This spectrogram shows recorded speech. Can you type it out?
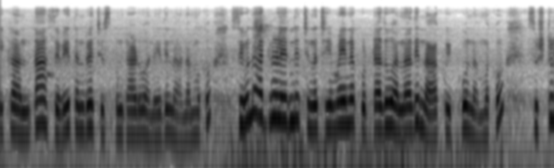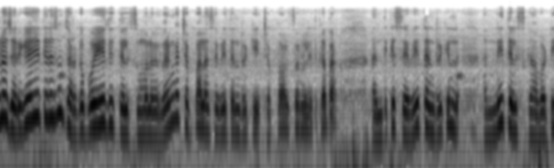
ఇక అంతా శివయ్య తండ్రే చూసుకుంటాడు అనేది నా నమ్మకం. శివుని ఆజ్ఞ లేనిది చిన్న చీమైనా కొట్టాదు అన్నది నాకు ఎక్కువ నమ్మకం. సృష్టిలో జరిగేది తెలుసు జరగబోయేది తెలుసు. మనం వివరంగా చెప్పాలా శివయ్య తండ్రికి? చెప్పవలసిన లేదు కదా. అందుకే శివయ్య తండ్రికి అన్నీ తెలుసు కాబట్టి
